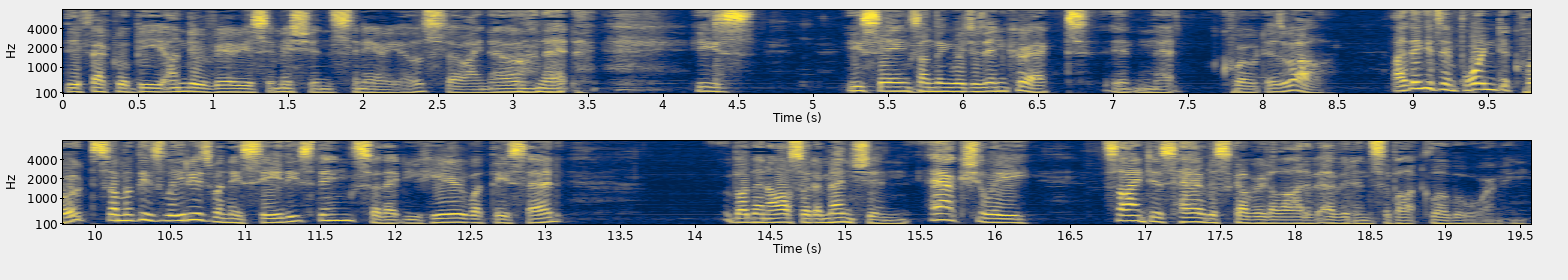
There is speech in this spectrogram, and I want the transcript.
the effect will be under various emission scenarios, so I know that he's he's saying something which is incorrect in that quote as well. I think it's important to quote some of these leaders when they say these things so that you hear what they said, but then also to mention, actually, scientists have discovered a lot of evidence about global warming.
